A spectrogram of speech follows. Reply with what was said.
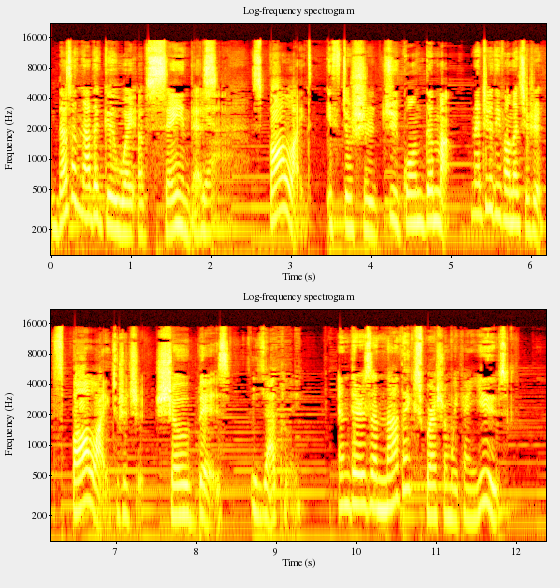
That's another good way of saying this. Yeah. Spotlight 意思就是聚光灯嘛。那这个地方呢，其实 spotlight 就是指 showbiz。 Exactly. And there's another expression we can use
